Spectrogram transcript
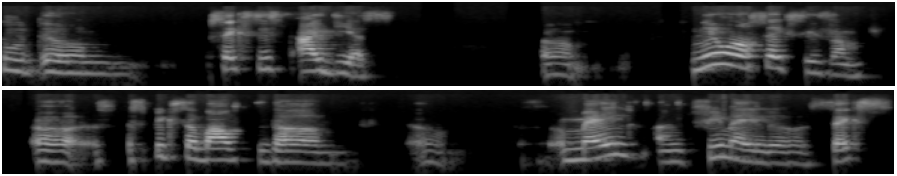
to um, sexist ideas. Um, neurosexism speaks about the uh, male and female uh, sex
